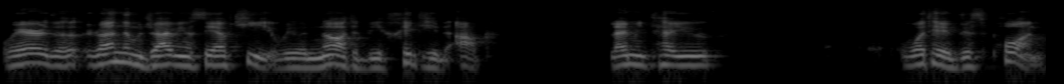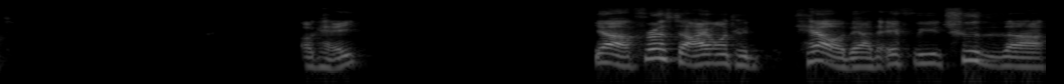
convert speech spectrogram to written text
where the random driving CFT will not be heated up. Let me tell you what is this point. Okay. Yeah, first I want to tell that if we choose the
